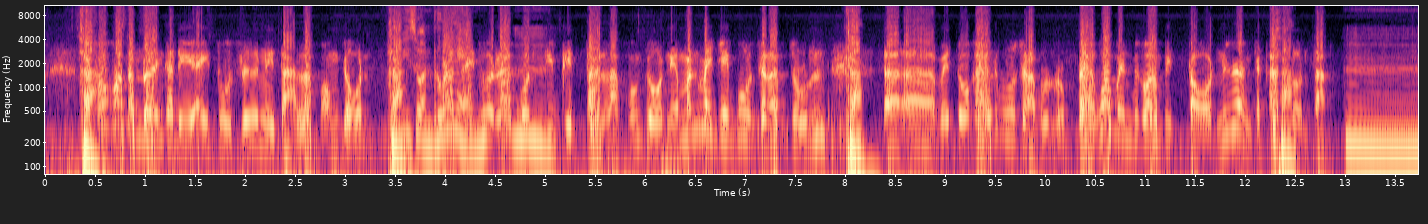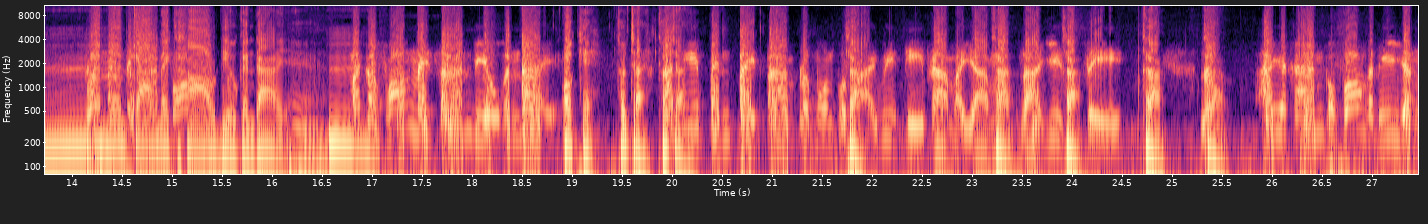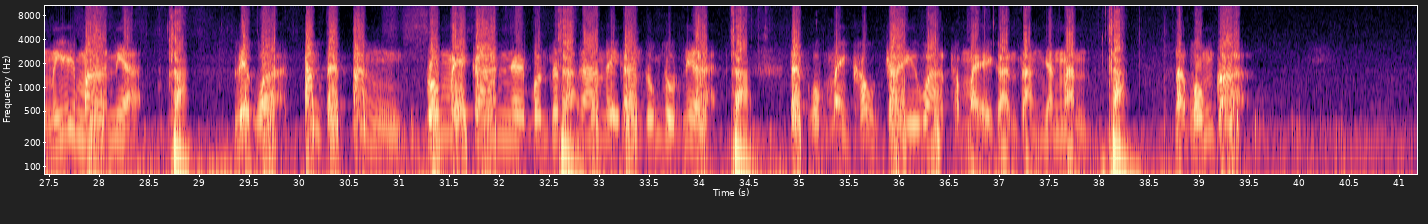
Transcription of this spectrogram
เขาก็ดำเนินคดีไอ้ผู้ซื้อนี่ฐานรับของโจรครับมีส่วนรู้เห็นไอ้ผู้รับคนอืมที่ผิดฐานรับของโจรเนี่ยมันไม่ใช่ผู้สนับสนุนครับเอ่อเอ่อเป็นตัวการหรือผู้สนับสนุนแต่ว่ามันเป็นความผิดต่อเนื่องจากการครับปล้นทรัพย์อืมแล้วดำเนินการในคราวเดียวกันได้เอออืมมันก็ฟ้องในศาลเดียวกันได้ โอเค เข้าใจ เข้าอันใจนี้เป็นไปตามประมวลกฎหมายวิธีพรามอาญาครัมาบตราครับ24 ครับคแล้วรับอายการก็ฟ้องคดีอย่างนี้มาเนี่ย ครับ เรียกว่า ตั้งแต่ตั้งกรมอัยการในบนสำนักงานในการสูงสุดเนี่ยแหละครับ แต่ผมไม่เข้าใจว่าทำไมอัยการสั่งอย่างนั้น ครับ แล้วผมก็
